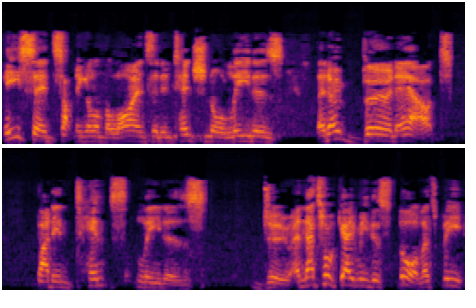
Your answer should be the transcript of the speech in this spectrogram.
he said something along the lines that intentional leaders, they don't burn out, but intense leaders do. And that's what gave me this thought. Let's be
